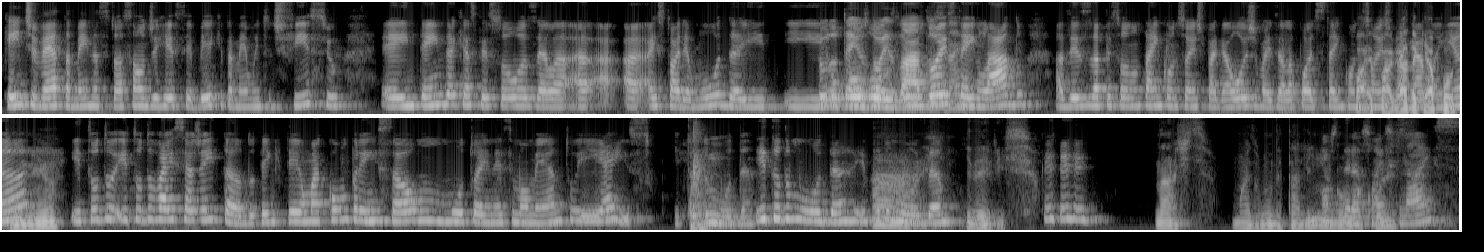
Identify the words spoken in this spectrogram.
Quem tiver também na situação de receber, que também é muito difícil, é, entenda que as pessoas, ela, a, a, a história muda e, e Tudo o- tem os dois o- lados, Os dois né? têm um lado. Às vezes a pessoa não está em condições de pagar hoje, mas ela pode estar em condições de pagar pagar daqui a amanhã. pouquinho. E tudo, e tudo vai se ajeitando. Tem que ter uma compreensão mútua aí nesse momento e é isso. E tudo muda. E tudo muda, e tudo Ai. muda. Que delícia. Nath, mais um detalhinho? Considerações finais?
